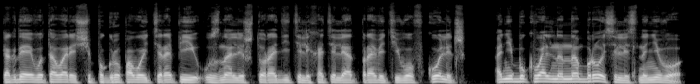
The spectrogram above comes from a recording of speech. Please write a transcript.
Когда его товарищи по групповой терапии узнали, что родители хотели отправить его в колледж, они буквально набросились на него.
